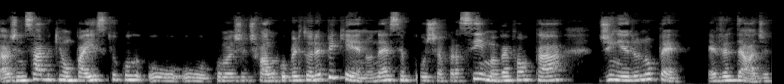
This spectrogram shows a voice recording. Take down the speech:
a gente sabe que é um país que, o, o, o, como a gente fala, o cobertor é pequeno, né? Você puxa para cima, vai faltar dinheiro no pé, é verdade.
